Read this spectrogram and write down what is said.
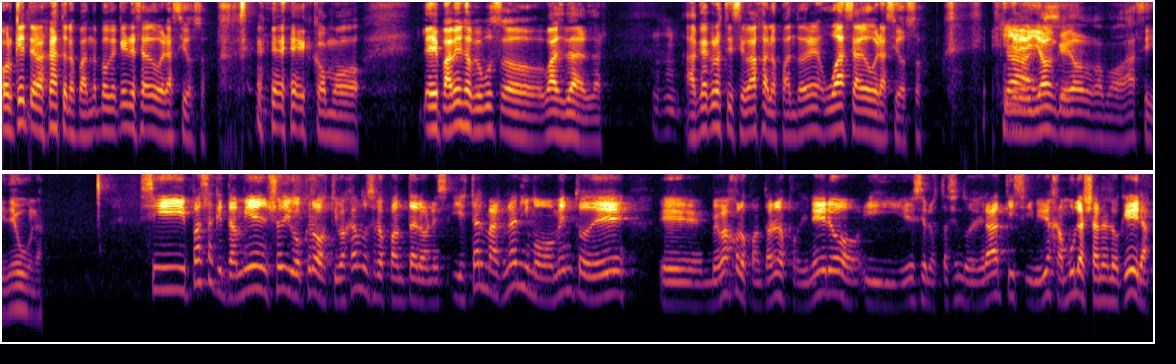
¿Por qué te bajaste los pantalones? Porque quieres algo gracioso. es como. eh, para mí es lo que puso Val Verder. Acá Krusty se baja los pantalones o hace algo gracioso. y el guion sí. quedó como así, de una. Sí, pasa que también yo digo Krusty, bajándose los pantalones, y está el magnánimo momento de eh, me bajo los pantalones por dinero y ese lo está haciendo de gratis y mi vieja mula ya no es lo que era.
